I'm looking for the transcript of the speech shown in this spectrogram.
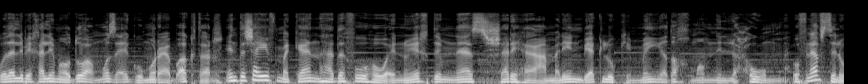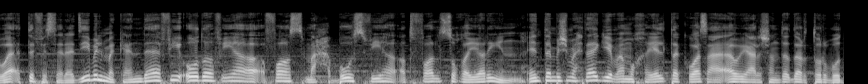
وده اللي بيخلي موضوع مزعج ومرعب أكتر. أنت شايف مكان هدفه هو إنه يخدم ناس شرهة عمالين بياكلوا كمية ضخمة من اللحوم. وفي نفس الوقت في سراديب المكان ده في أوضة فيها أقفاص محبوس فيها أطفال صغيرين. أنت مش محتاج يبقى مخيلتك واسعة قوي علشان تقدر تربط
